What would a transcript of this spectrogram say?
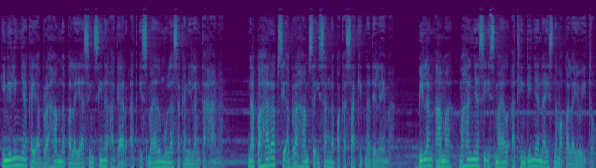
Hiniling niya kay Abraham na palayasin sina Agar at Ismael mula sa kanilang tahanan. Napaharap si Abraham sa isang napakasakit na dilema. Bilang ama, mahal niya si Ismael at hindi niya nais na mapalayo ito.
